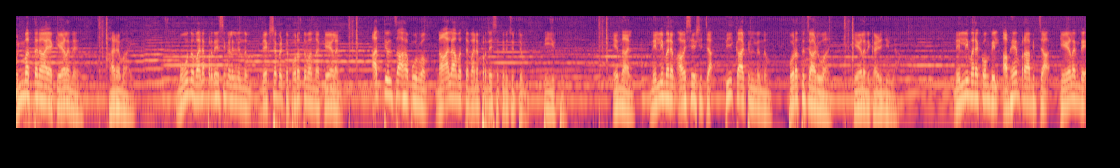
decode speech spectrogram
ഉന്മത്തനായ കേളന് ഹരമായി. മൂന്ന് വനപ്രദേശങ്ങളിൽ നിന്നും രക്ഷപ്പെട്ട് പുറത്തു വന്ന കേളൻ അത്യുത്സാഹപൂർവം നാലാമത്തെ വനപ്രദേശത്തിന് ചുറ്റും തീയിട്ടു. എന്നാൽ നെല്ലിമരം അവശേഷിച്ച തീക്കാട്ടിൽ നിന്നും പുറത്തു ചാടുവാൻ കേളന് കഴിഞ്ഞില്ല. നെല്ലിമരക്കൊമ്പിൽ അഭയം പ്രാപിച്ച കേളന്റെ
